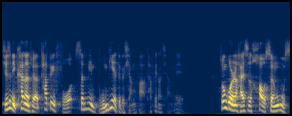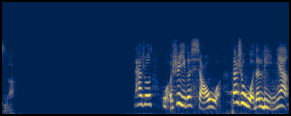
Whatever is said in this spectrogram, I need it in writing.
其实你看得出来，他对佛生命不灭这个想法，他非常强烈。中国人还是好生务死啊。他说：“我是一个小我，但是我的理念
